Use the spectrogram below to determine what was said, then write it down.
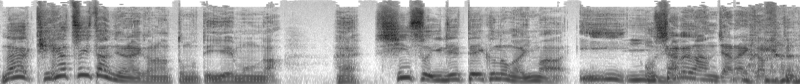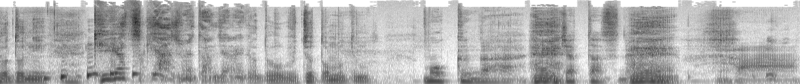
なんか気がついたんじゃないかなと思って家門が。えシンスを入れていくのが今いいいいおしゃれなんじゃないかっていうことに気がつき始めたんじゃないかと僕ちょっと思ってます。もっくんが入れちゃったんですね、ええ。はあ。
